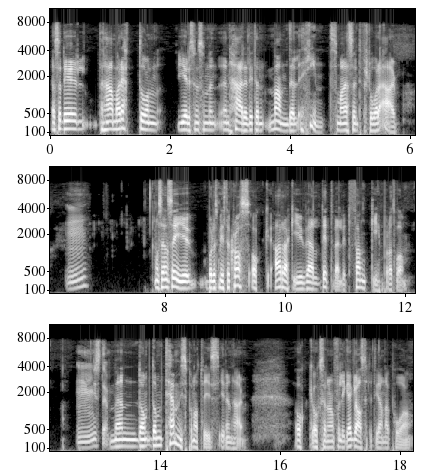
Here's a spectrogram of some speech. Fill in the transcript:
alltså det, den här amaretton ger det som en, en härlig liten mandelhint som man nästan inte förstår vad det är. Mm. Och sen så är ju både Smith Cross och Arak är ju väldigt, väldigt funky båda två. Mm, just det. Men de, de tämjs på något vis i den här. Och också när de får ligga i glaset lite grann på,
